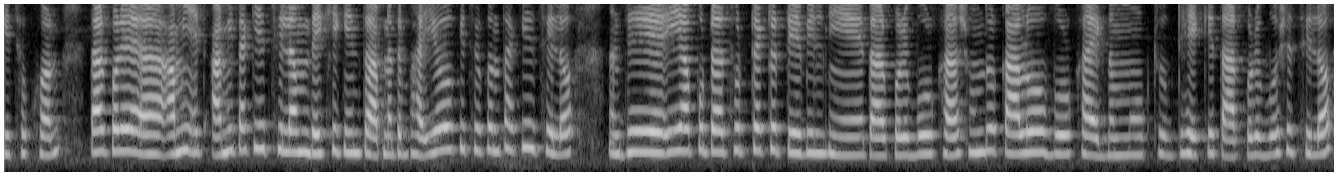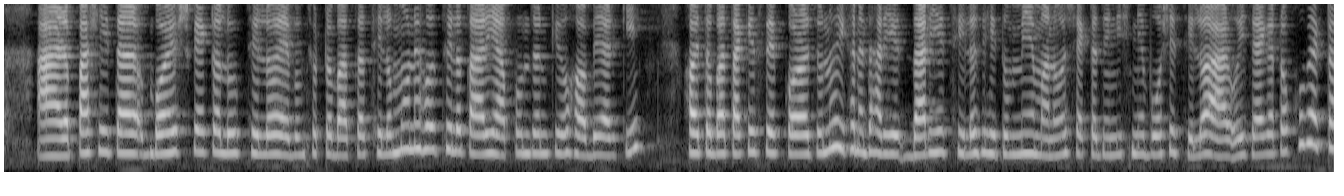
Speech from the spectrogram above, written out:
কিছুক্ষণ। তারপরে আমি আমি তাকিয়েছিলাম দেখে কিন্তু আপনাদের ভাইও কিছুক্ষণ তাকিয়েছিল যে, এই আপুটা ছোট্ট একটা টেবিল নিয়ে, তারপরে বোরখা, সুন্দর কালো বোরখা একদম মুখ ঠুক ঢেকে তারপরে বসেছিল। আর পাশেই তার বয়স্ক একটা লোক ছিল এবং ছোট্ট বাচ্চা ছিল। মনে হচ্ছিল তারই আপনজন কেউ হবে আর কি। হয়তো বা তাকে সেভ করার জন্য এখানে দাঁড়িয়ে, দাঁড়িয়েছিল। যেহেতু মেয়ে মানুষ, একটা জিনিস নিয়ে বসেছিল। আর ওই জায়গাটা খুব একটা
